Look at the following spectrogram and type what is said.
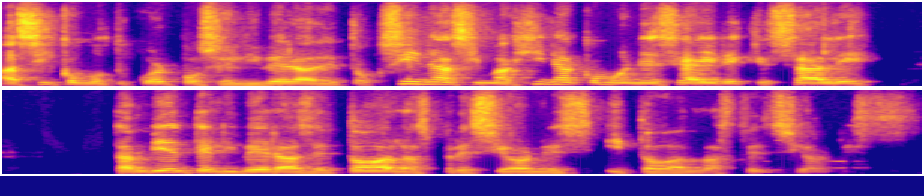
así como tu cuerpo se libera de toxinas, imagina cómo en ese aire que sale también te liberas de todas las presiones y todas las tensiones.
